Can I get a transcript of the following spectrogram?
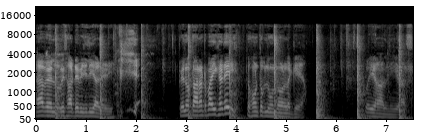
یہ وی لوگ سڈے بجلی والے بھی پہلے کرنٹ پائی کھڑے جی تو ہوں تو بلون لگے آ کوئی حال نہیں بس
